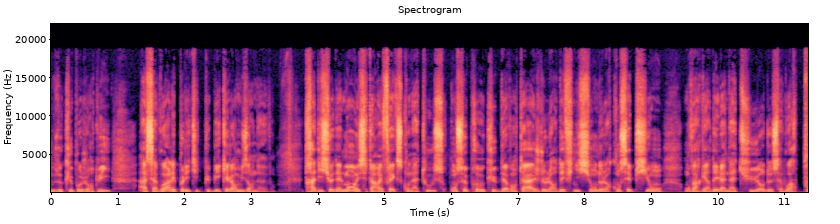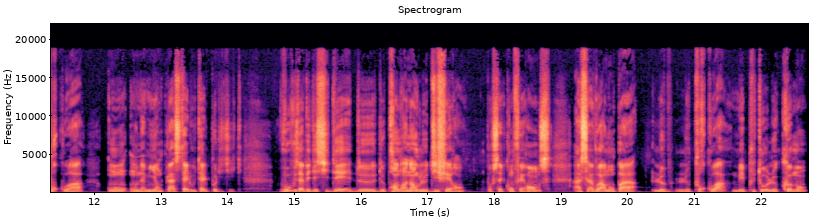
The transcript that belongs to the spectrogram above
nous occupe aujourd'hui, à savoir les politiques publiques et leur mise en œuvre. Traditionnellement, et c'est un réflexe qu'on a tous, on se préoccupe davantage de leur définition, de leur conception. On va regarder la nature, de savoir pourquoi on, a mis en place telle ou telle politique. Vous, vous avez décidé de, prendre un angle différent pour cette conférence, à savoir non pas le pourquoi, mais plutôt le comment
